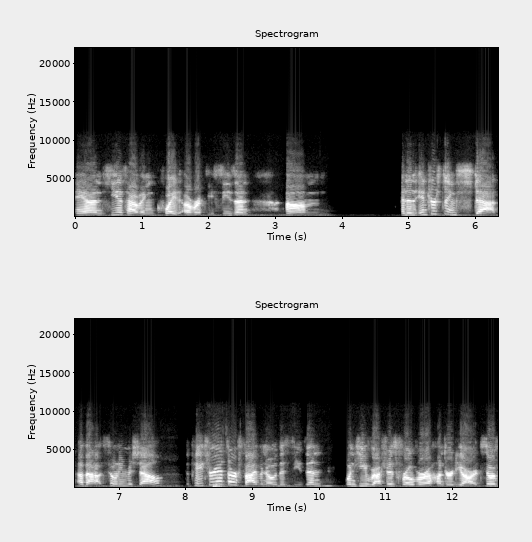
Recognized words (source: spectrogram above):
and he is having quite a rookie season. Um, and an interesting stat about Sony Michel the Patriots are 5 and 0 this season when he rushes for over 100 yards. So if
